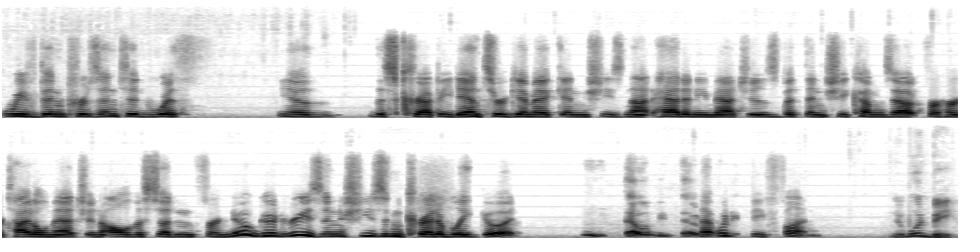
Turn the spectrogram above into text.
we've been presented with you know this crappy dancer gimmick and she's not had any matches but then she comes out for her title match and all of a sudden for no good reason she's incredibly good. Hmm, that would be that would, that be, would be fun. It would be.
